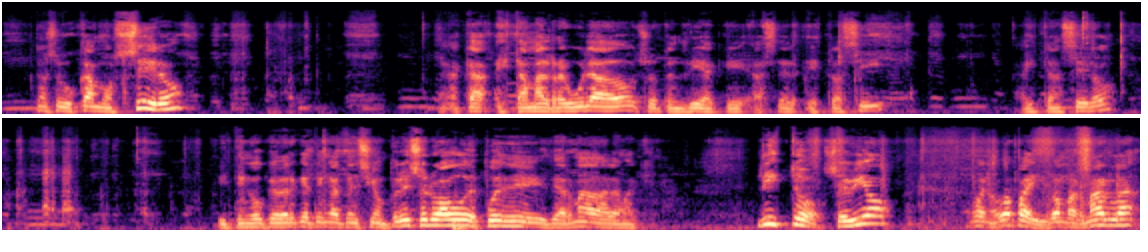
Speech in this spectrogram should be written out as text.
Entonces buscamos cero. Acá está mal regulado, yo tendría que hacer esto así. Ahí está en cero. Y tengo que ver que tenga tensión, pero eso lo hago después de, armada la máquina. ¿Listo? ¿Se vio? Bueno, va para ahí, vamos a armarla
